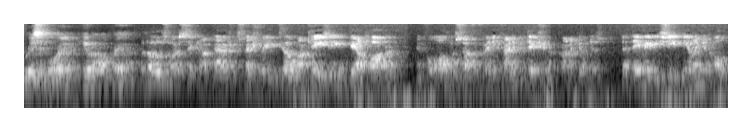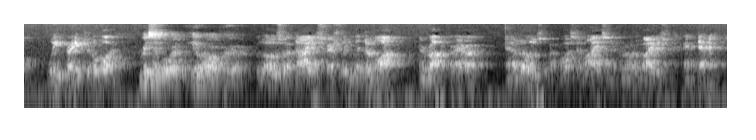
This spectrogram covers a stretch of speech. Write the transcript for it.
Risen Lord, hear our prayer. For those who are sick in our parish, especially Joe Marchese and Gail Harper, and for all who suffer from any kind of addiction or chronic illness, that they may receive healing and hope, we pray to the Lord. Risen Lord, hear our prayer. For those who have died, especially Linda Mark and Robert Ferreira, and for those who have lost their lives in the coronavirus pandemic,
